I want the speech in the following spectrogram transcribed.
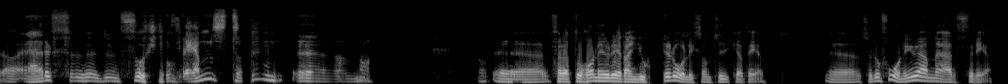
ja, ärf eh, först och främst. Ehm, eh, för att då har ni ju redan gjort det då, liksom tykat er. Eh, så då får ni ju en ärf för det.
